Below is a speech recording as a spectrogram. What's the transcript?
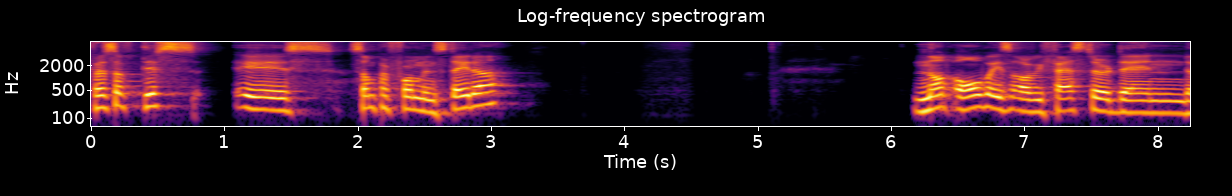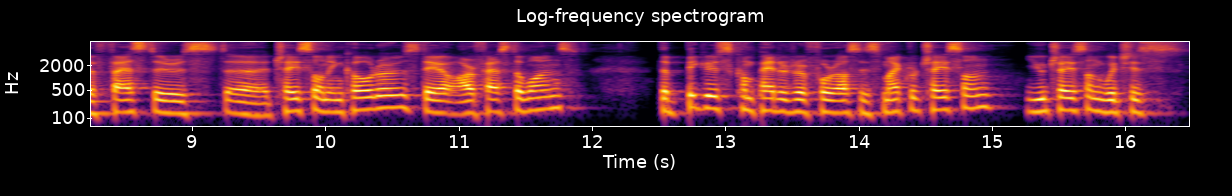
First off, this is some performance data. Not always are we faster than the fastest uh, JSON encoders. There are faster ones. The biggest competitor for us is MicroJSON, UJSON, which is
